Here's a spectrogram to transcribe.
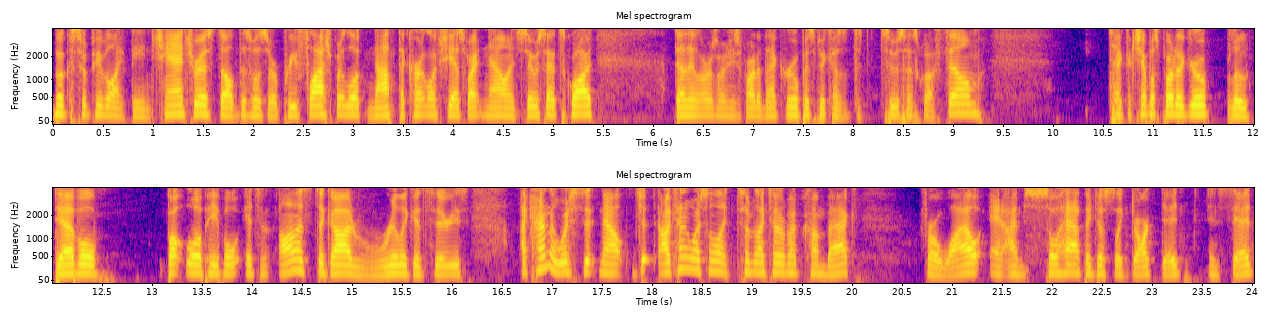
books for people like the Enchantress, though this was her pre-Flashpoint look, not the current look she has right now in Suicide Squad. The only reason she's part of that group is because of the Suicide Squad film. Detective Chimp was part of the group. Blue Devil, boatload of people. It's an honest to god really good series. I kind of wish that now. I kind of wish something like something like Turtleback would come back for a while, and I'm so happy Justice League Dark did instead,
